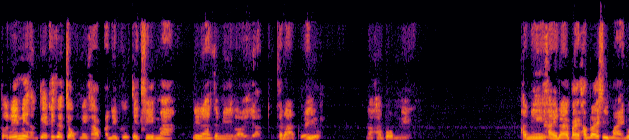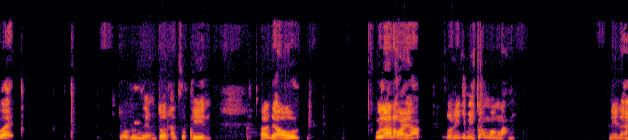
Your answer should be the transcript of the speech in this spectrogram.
ตัวนี้นี่สังเกตที่กระจกนี่ครับ อันนี้เพิ่งติดฟิล์มมา นี่นะจะมีรอยยัดกระดาษไว้อยู่นะครับผมนี่คันนี้ใครได้ไปครับได้ฟิล์มใหม่ด้วย ตัวเครื่องเสียงตัวทัชสกรีนแล้วเดี๋ยวเวลาถอยครับ ตัวนี้จะมีกล้องมองหลัง นี่นะ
